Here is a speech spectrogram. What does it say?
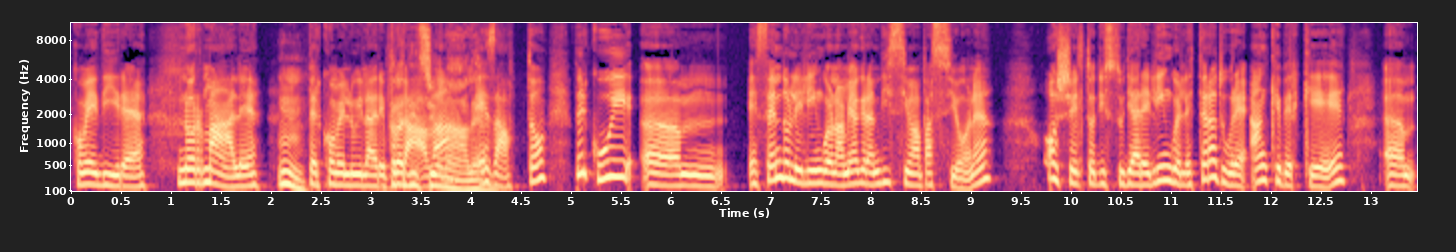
come dire, normale Mm. per come lui la reputava. Tradizionale. Esatto. Per cui, ehm, essendo le lingue una mia grandissima passione, ho scelto di studiare lingue e letterature anche perché ehm,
